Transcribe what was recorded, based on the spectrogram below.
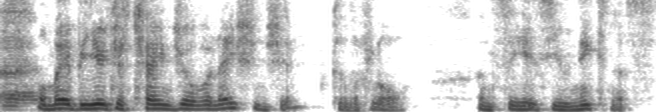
Uh, or maybe you just change your relationship to the floor and see its uniqueness.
